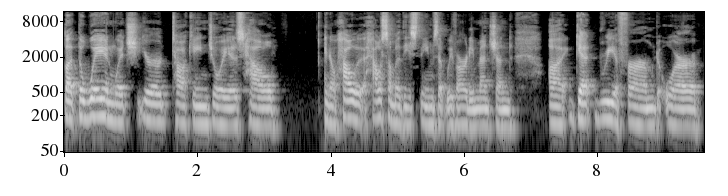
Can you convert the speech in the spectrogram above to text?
but the way in which you're talking, Joy, is how you know how how some of these themes that we've already mentioned uh, get reaffirmed, or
